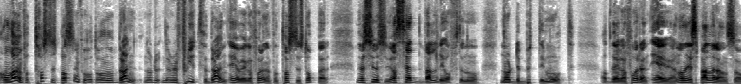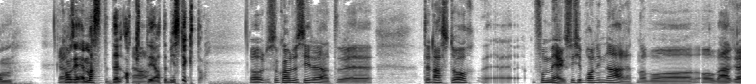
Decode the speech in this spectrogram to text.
han har en fantastisk pasningsfot, og når, brand, når, du- når det flyter for Brann, er jo Vegard Forhen en fantastisk stopper. Men jeg syns vi har sett veldig ofte nå, når det butter imot, at Vegard Forhen er jo en av de spillerne som Ja. kan man si, er mest delaktig i at det blir stygt. da. Og så kan du si det at eh, til neste år eh, For meg så er ikke Brann i nærheten av å, å være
